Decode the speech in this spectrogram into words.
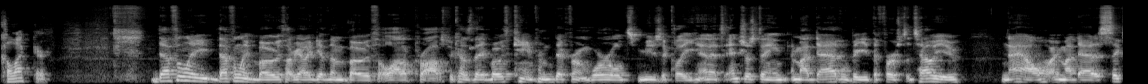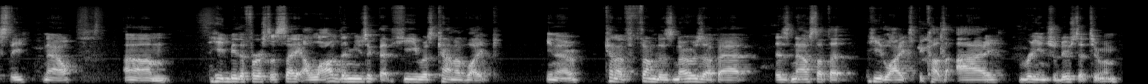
collector? Definitely, definitely both. I've got to give them both a lot of props because they both came from different worlds musically, and it's interesting. And my dad will be the first to tell you now. I mean, my dad is sixty now. Um, he'd be the first to say a lot of the music that he was kind of like, you know, kind of thumbed his nose up at is now stuff that he likes because I reintroduced it to him.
